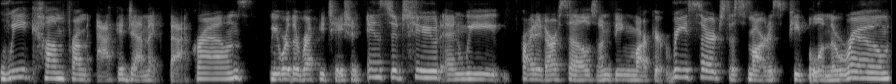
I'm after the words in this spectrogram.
we come from academic backgrounds. We were the Reputation Institute and we prided ourselves on being market research, the smartest people in the room.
